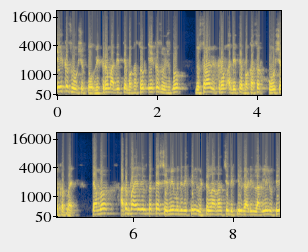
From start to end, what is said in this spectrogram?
एकच होऊ शकतो. विक्रमादित्य बकासूर एकच होऊ शकतो. दुसरा विक्रम आदित्य बकासूर होऊ शकत नाही. त्यामुळं आता पाहायला गेलं तर त्या सेमीमध्ये देखील विठ्ठल नानांची देखील गाडी लागलेली होती.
